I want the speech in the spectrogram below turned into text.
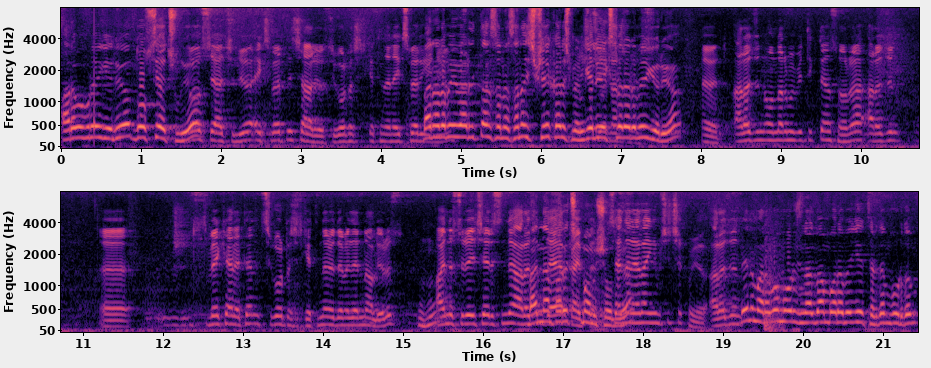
Araba buraya geliyor, dosya açılıyor. Dosya açılıyor, ekspertiz çağırıyor. Sigorta şirketinden eksper Ben geliyor. arabayı verdikten sonra sana hiçbir şeye karışmıyorum. Hiçbir Geliyor şeye eksper arabayı görüyor. Evet. Aracın onarımı bittikten sonra aracın e, vekaleten sigorta şirketinden ödemelerini alıyoruz. Aynı süre içerisinde aracın Benden değer para kaybı- çıkmamış oluyor. Senden herhangi bir şey çıkmıyor. Aracın Benim arabam orijinal. Ben bu arabayı getirdim, vurdum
